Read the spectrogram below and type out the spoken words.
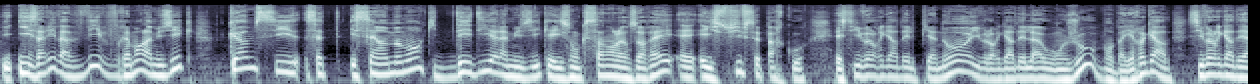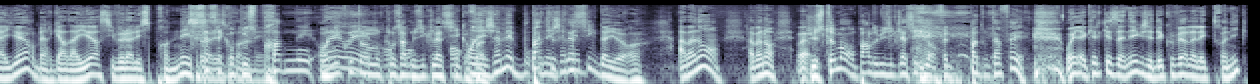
ils- ils arrivent à vivre vraiment la musique comme si c'est et c'est un moment qui dédie à la musique et ils ont que ça dans leurs oreilles et, et ils suivent ce parcours. Et s'ils veulent regarder le piano, ils veulent regarder là où on joue, bon bah ils regardent. S'ils veulent regarder ailleurs, ben ils regardent ailleurs. S'ils veulent aller se promener, ils C'est ça, c'est qu'on peut se promener. en Ouais, écoutant ouais, concert de musique classique. On enfin. n'est jamais Pas on que jamais classique d'ailleurs. hein. Ah bah non, ah bah non. Ouais. Justement, on parle de musique classique, mais en fait, pas tout à fait. Oui, il y a quelques années que j'ai découvert l'électronique.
